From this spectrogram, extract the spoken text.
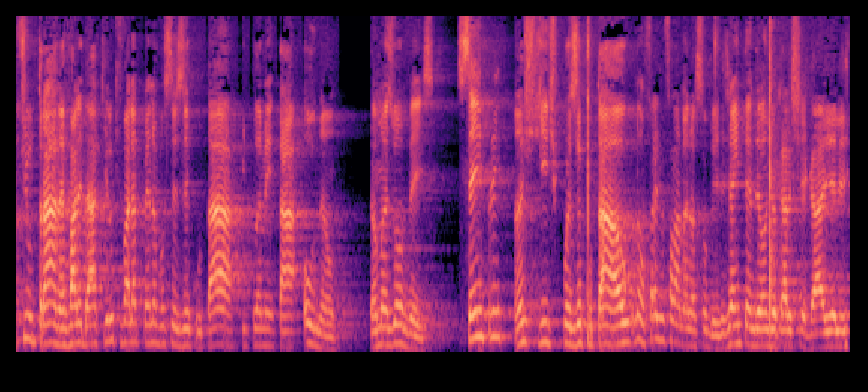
filtrar, né, validar aquilo que vale a pena você executar, implementar ou não. Então, mais uma vez, sempre antes de, tipo, executar algo, não, o Fred vai falar melhor sobre isso, ele já entendeu onde eu quero chegar e ele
